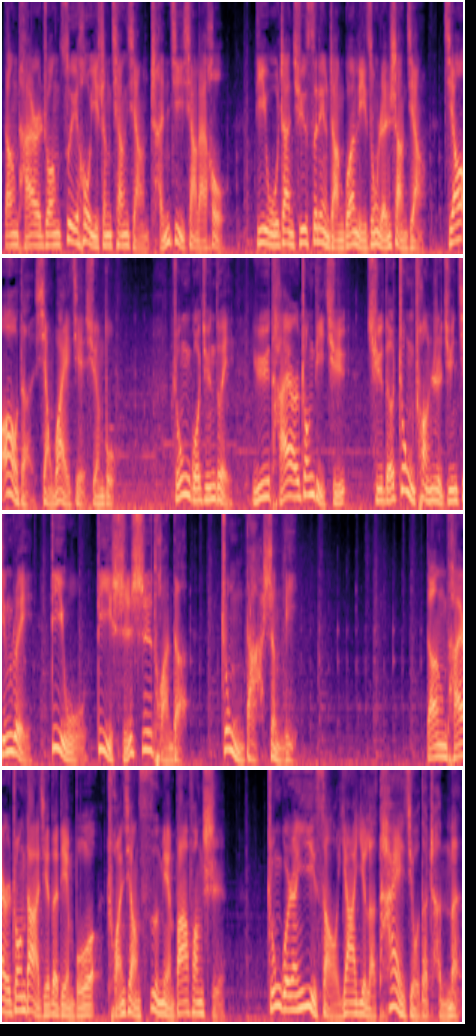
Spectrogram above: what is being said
当台儿庄最后一声枪响沉寂下来后，第五战区司令长官李宗仁上将骄傲地向外界宣布：中国军队于台儿庄地区取得重创日军精锐第五、第十师团的重大胜利。当台儿庄大捷的电波传向四面八方时，中国人一扫压抑了太久的沉闷，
